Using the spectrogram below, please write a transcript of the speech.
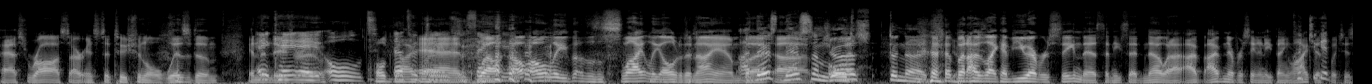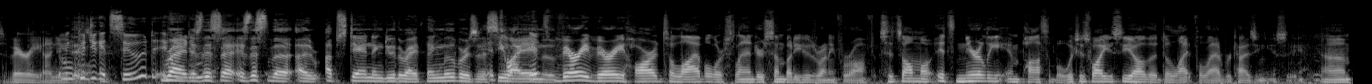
asked Ross, our institutional wisdom in the AKA newsroom. old. Old That's guy. what and well, to you. o- only slightly older than I am. Uh, But, there's uh, there's some old, Just a nudge. but I was like, "Have you ever seen this?" And he said, "No, I, I've I've never seen anything like this, get- which is very unusual." I unusual." mean, could you get sued? if right. Is this a, is this the uh, upstanding do the right thing move or is it a It's, CYA hard- it's move? very, very hard to libel or slander somebody who's running for office. It's almost, it's nearly impossible, which is why you see all the delightful advertising you see. Um,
